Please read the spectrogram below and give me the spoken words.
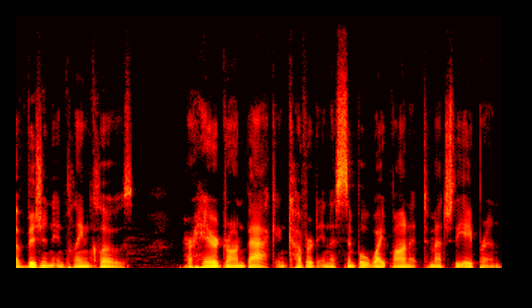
a vision in plain clothes, her hair drawn back and covered in a simple white bonnet to match the apron.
